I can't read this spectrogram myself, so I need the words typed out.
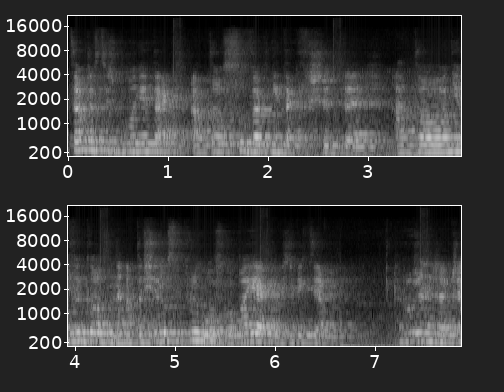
cały czas coś było nie tak. A to suwak nie tak wszyty, a to niewygodne, a to się rozpruło, słaba jakość, wiecie różne rzeczy,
